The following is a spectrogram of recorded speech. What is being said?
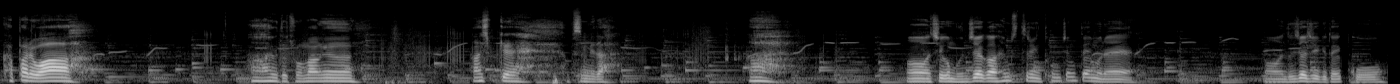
갓바레 와. 아 여기도 조망은 아쉽게 없습니다. 아, 어 지금 문제가 햄스트링 통증 때문에 어, 늦어지기도 했고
